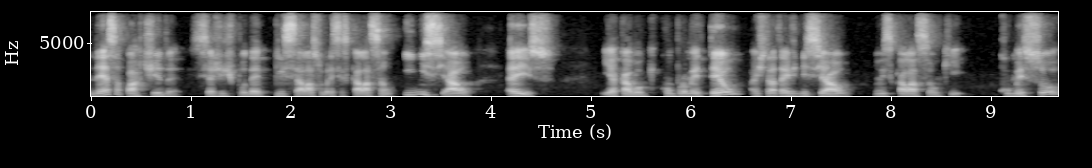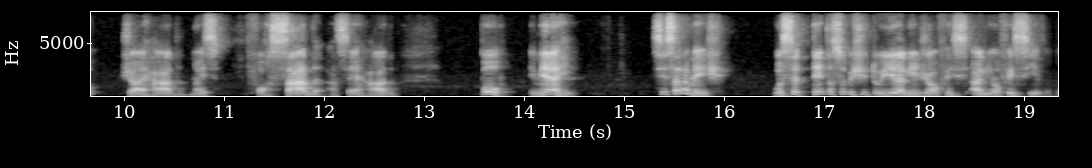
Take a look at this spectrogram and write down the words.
nessa partida, se a gente puder pincelar sobre essa escalação inicial, é isso. E acabou que comprometeu a estratégia inicial, uma escalação que começou já errada, mas forçada a ser errada. Pô, MR, sinceramente, você tenta substituir a linha, de ofens a linha ofensiva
